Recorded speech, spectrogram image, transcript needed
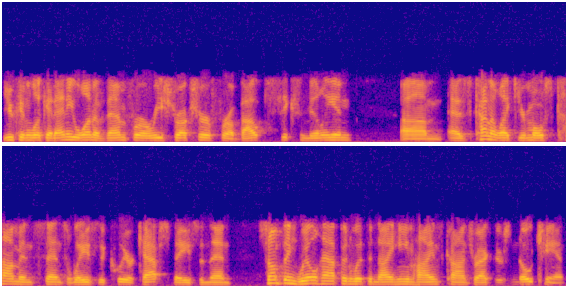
You can look at any one of them for a restructure for about six million um, as kind of like your most common sense ways to clear cap space. And then something will happen with the Nyheim Hines contract. There's no chance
